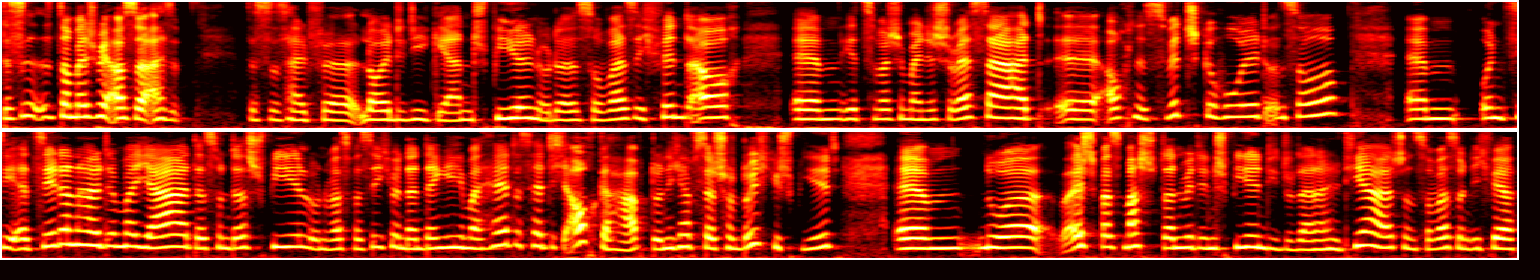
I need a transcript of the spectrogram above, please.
Das ist zum Beispiel auch so, also das ist halt für Leute, die gern spielen oder sowas. Ich finde auch, ähm, jetzt zum Beispiel meine Schwester hat äh, auch eine Switch geholt und so. Ähm, und sie erzählt dann halt immer, ja, das und das Spiel und was weiß ich. Und dann denke ich immer, hä, das hätte ich auch gehabt. Und ich habe es ja schon durchgespielt. Ähm, nur, weißt du, was machst du dann mit den Spielen, die du dann halt hier hast und sowas? Und ich wäre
